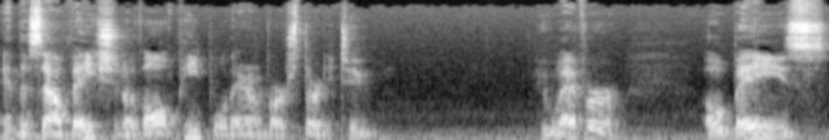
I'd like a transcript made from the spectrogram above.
and the salvation of all people there in verse 32. Whoever obeys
